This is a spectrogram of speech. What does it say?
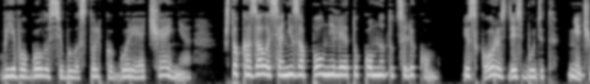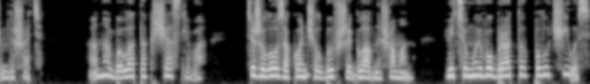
В его голосе было столько горя и отчаяния, что, казалось, они заполнили эту комнату целиком, и скоро здесь будет нечем дышать. Она была так счастлива. Тяжело закончил бывший главный шаман. Ведь у моего брата получилось.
